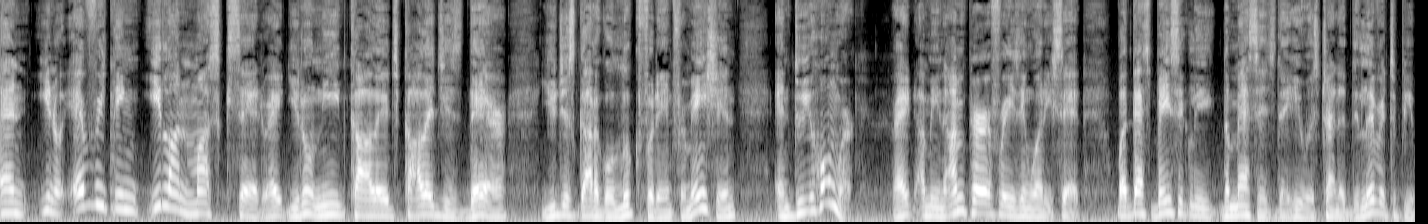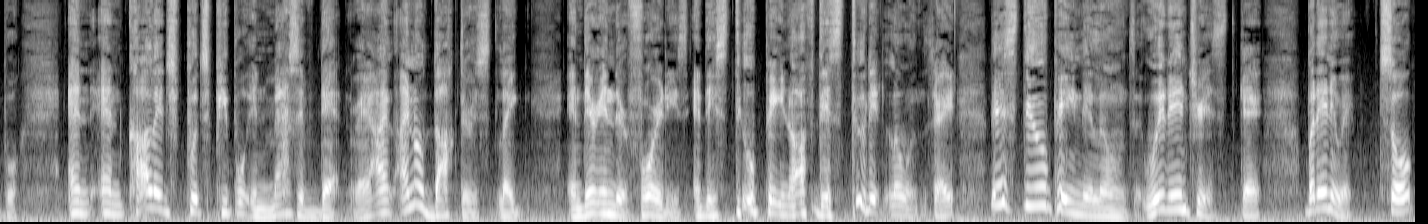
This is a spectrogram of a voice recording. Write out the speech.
And, you know, everything Elon Musk said, right? You don't need college. College is there. You just got to go look for the information and do your homework, right? I mean, I'm paraphrasing what he said, but that's basically the message that he was trying to deliver to people. And, and college puts people in massive debt, right? I, I know doctors like, and they're in their 40s and they're still paying off their student loans, right? They're still paying their loans with interest, okay? But anyway, so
